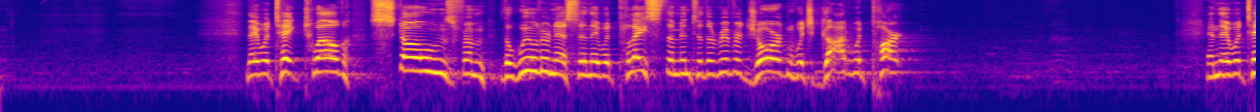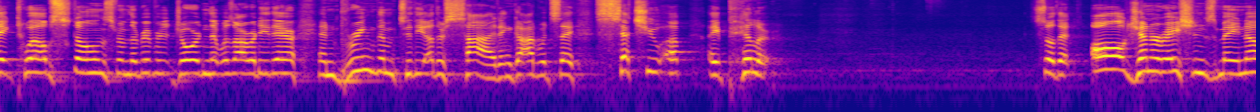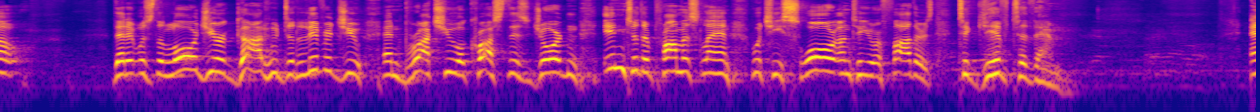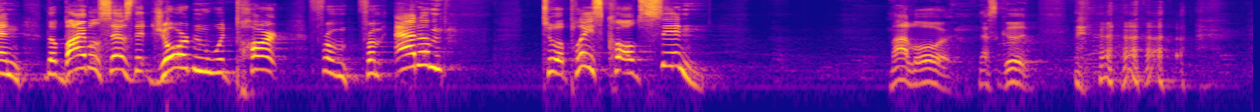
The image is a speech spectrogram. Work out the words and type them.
They would take 12 stones from the wilderness and they would place them into the River Jordan, which God would part. And they would take 12 stones from the River Jordan that was already there and bring them to the other side. And God would say, Set you up a pillar so that all generations may know that it was the Lord your God who delivered you and brought you across this Jordan into the promised land which he swore unto your fathers to give to them. And the Bible says that Jordan would part from, from Adam to a place called sin. My Lord, that's good.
